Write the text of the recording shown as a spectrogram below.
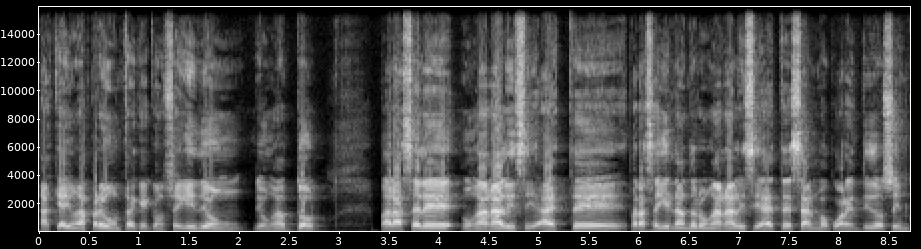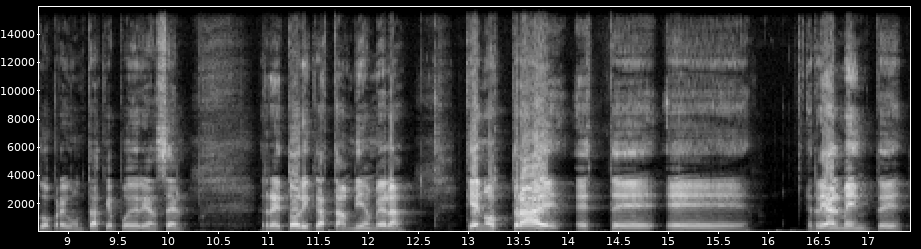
Aquí hay una pregunta que conseguí de un, de un autor para hacerle un análisis a este, para seguir dándole un análisis a este Salmo 42.5, preguntas que podrían ser retóricas también, ¿verdad? ¿Qué nos trae este eh, realmente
